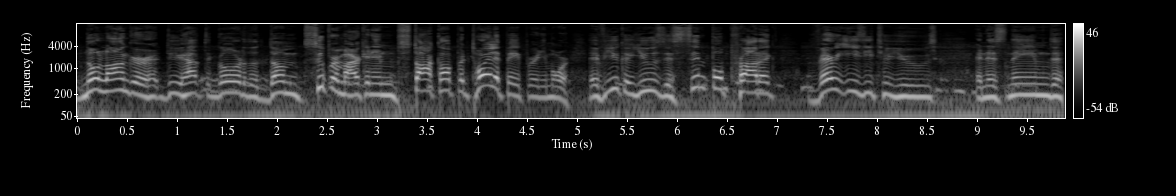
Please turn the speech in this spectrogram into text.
no longer do you have to go to the dumb supermarket and stock up a toilet paper anymore. If you could use this simple product, very easy to use, and it's named uh,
